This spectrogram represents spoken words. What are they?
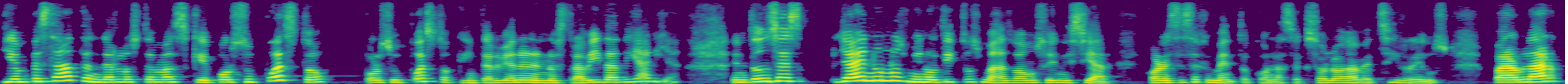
y empezar a atender los temas que, por supuesto, por supuesto, que intervienen en nuestra vida diaria. Entonces, ya en unos minutitos más vamos a iniciar con este segmento con la sexóloga Betsy Reus para hablar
